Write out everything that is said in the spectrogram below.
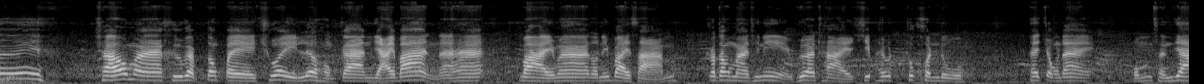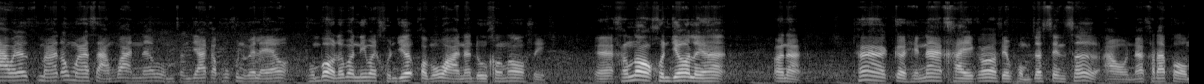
เลย เช้ามาคือแบบต้องไปช่วยเรื่องของการย้ายบ้านนะฮะบ่ายมาตอนนี้บ่ายสามก็ต้องมาที่นี่เพื่อถ่ายคลิปให้ทุกคนดูให้จงได้ ผมสัญญาไว้แล้วมาต้องมา 3 วันนะผมสัญญากับพวกคุณไว้แล้ว ผมบอกแล้ววันนี้มันคนเยอะกว่าเมื่อวานนะดูข้างนอกสิเอ่อข้างนอกคนเยอะเลยฮะเอาน่ะถ้าเกิดเห็นหน้าใครก็เดี๋ยวผมจะเซ็นเซอร์เอานะครับผม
